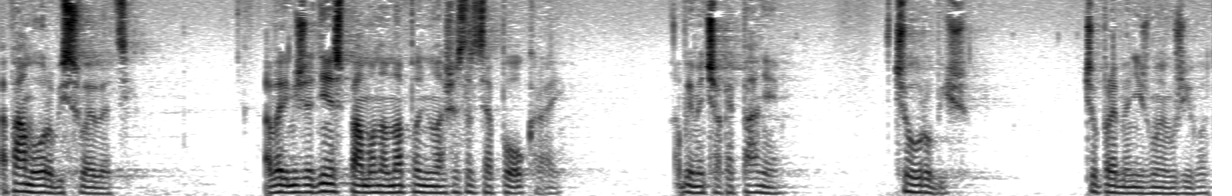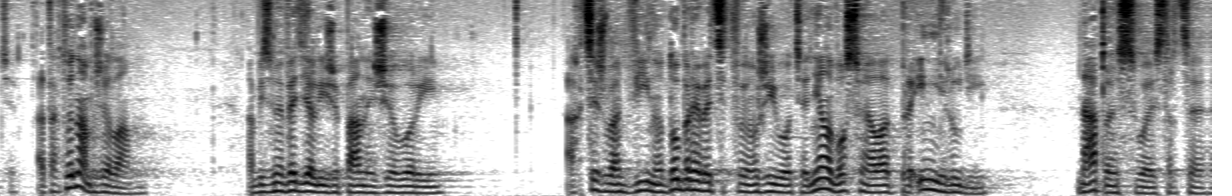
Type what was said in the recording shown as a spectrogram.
A Pán Boh robí svoje veci. A verím, že dnes Pán Boh nám naplnil naše srdcia po okraj. A budeme čakať, Pane, čo urobíš? Čo premeníš v mojom živote? A tak to nám želám. Aby sme vedeli, že Pán Ježiš hovorí, a chceš mať víno, dobré veci v tvojom živote, nielen vo svojom, ale pre iných ľudí, Náplň svoje srdce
